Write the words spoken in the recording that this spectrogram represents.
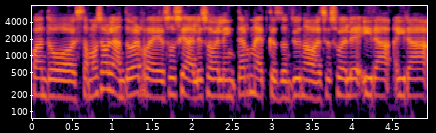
cuando estamos hablando de redes sociales o de la internet, que es donde uno a veces suele ir a, ir a,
